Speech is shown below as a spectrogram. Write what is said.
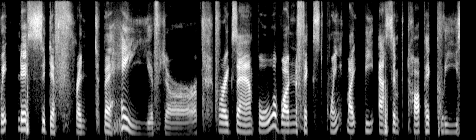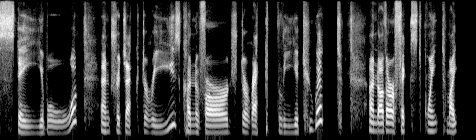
witness different behavior. For example, one fixed point might be asymptotically stable and trajectories converge directly to it. Another fixed point might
